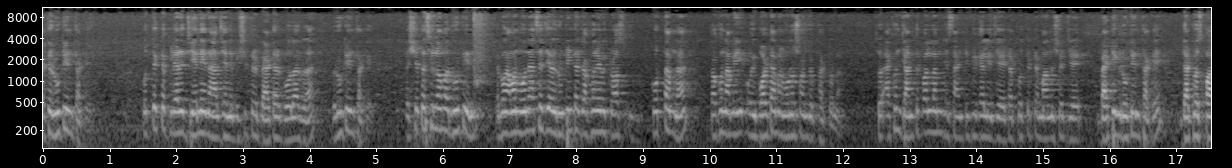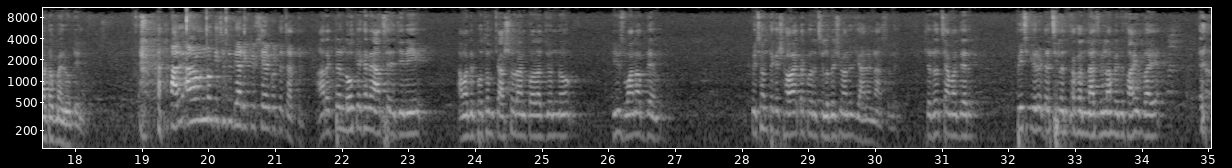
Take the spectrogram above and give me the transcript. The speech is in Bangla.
একটা রুটিন থাকে। প্রত্যেকটা প্লেয়ারের জেনে না জেনে বিশেষ করে ব্যাটার বোলাররা রুটিন থাকে। তো সেটা ছিল আমার রুটিন এবং আমার মনে আছে যে ওই রুটিনটা যখন আমি ক্রস করতাম না তখন আমি ওই বলটা আমার মনোসংযোগ থাকতো না। তো এখন জানতে পারলাম যে সাইন্টিফিক্যালি যে এটা প্রত্যেকটা মানুষের যে ব্যাটিং রুটিন থাকে that was part of my routine আর আর অন্য কিছু যদি আর একটু শেয়ার করতে চাচ্ছেন। আর একটা লোক এখানে আছে যিনি আমাদের প্রথম চারশো রান করার জন্য he is one of them পেছন থেকে সহায়তা করেছিল, বেশি মানুষ জানে না আসলে। সেটা হচ্ছে আমাদের পিচ কিউরেটার ছিলেন তখন নাজমুল আহমেদ ফাহিম ভাই।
